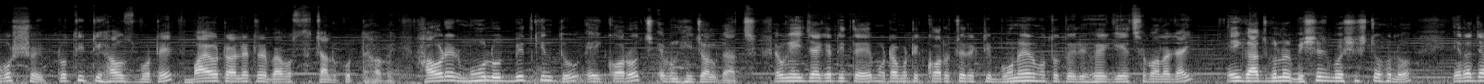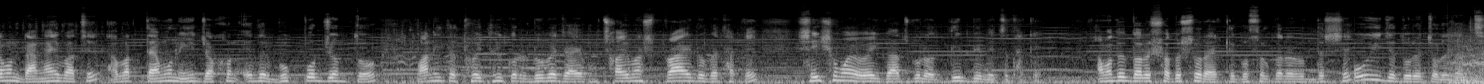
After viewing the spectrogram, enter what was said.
অবশ্যই প্রতিটি হাউস বোটে বায়ো টয়লেটের ব্যবস্থা চালু করতে হবে। হাওড়ের মূল উদ্ভিদ কিন্তু এই করচ এবং হিজল গাছ। এবং এই জায়গাটিতে মোটামুটি করচের একটি বনের মতো তৈরি হয়ে গিয়েছে বলা যায়। এই গাছগুলোর বিশেষ বৈশিষ্ট্য হলো, এরা যেমন ডাঙায় বাঁচে, আবার তেমনই যখন এদের বুক পর্যন্ত পানিতে থই থই করে ডুবে যায় এবং ছয় মাস প্রায় ডুবে থাকে, সেই সময় ওই গাছগুলো দিব্যি বেঁচে থাকে। আমাদের দলের সদস্যরা একটি গোসল করার উদ্দেশ্যে ওই যে দূরে চলে যাচ্ছে।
